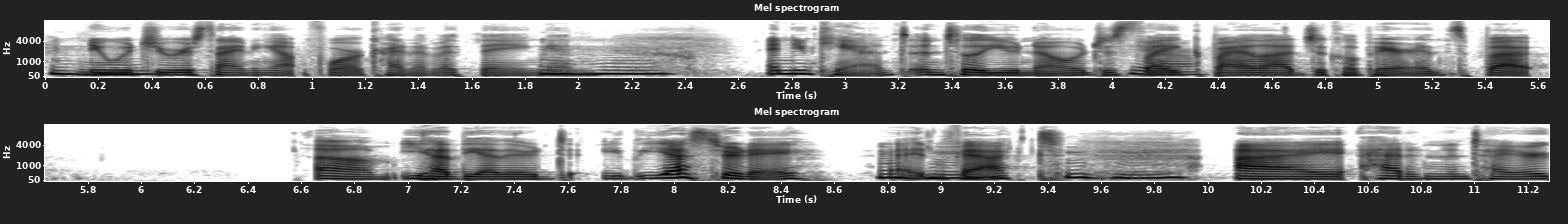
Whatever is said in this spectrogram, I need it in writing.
knew what Mhm. you were signing up for kind of a thing and Mhm. and you can't until you know just Yeah. like biological parents but um you had the other d- yesterday in Mhm. fact i had an entire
